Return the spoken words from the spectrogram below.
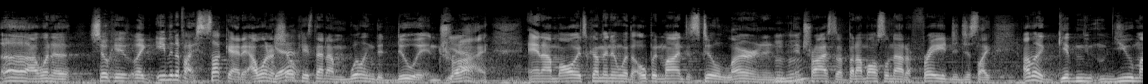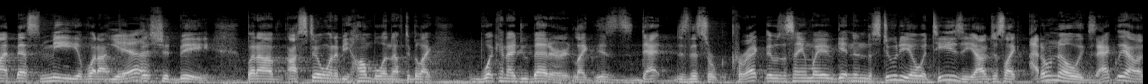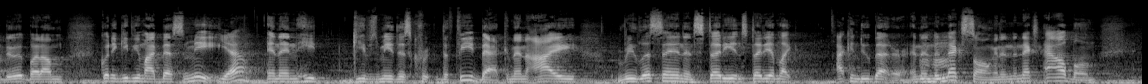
Uh, I want to showcase. Like even if I suck at it, I want to Yeah. showcase that I'm willing to do it and try. And I'm always coming in with an open mind to still learn and, Mm-hmm. and try stuff. But I'm also not afraid to just like I'm going to give you my best me of what I Yeah. think this should be. But I, I still want to be humble enough to be like. What can I do better? Like, is that is this correct? It was the same way of getting in the studio with Teasy. I was just like, I don't know exactly how to do it, but I'm going to give you my best me. Yeah. And then he gives me this the feedback, and then I re-listen and study it and study. I'm like, I can do better. And then Mm-hmm. the next song, and then the next album,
